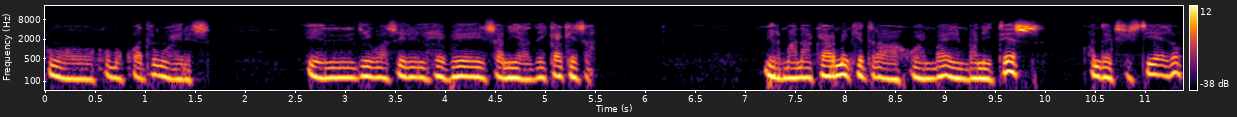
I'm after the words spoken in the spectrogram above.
como, como cuatro mujeres. Él llegó a ser el jefe de sanidad de Caquesa. Mi hermana Carmen, que trabajó en, en Vanités, cuando existía eso.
